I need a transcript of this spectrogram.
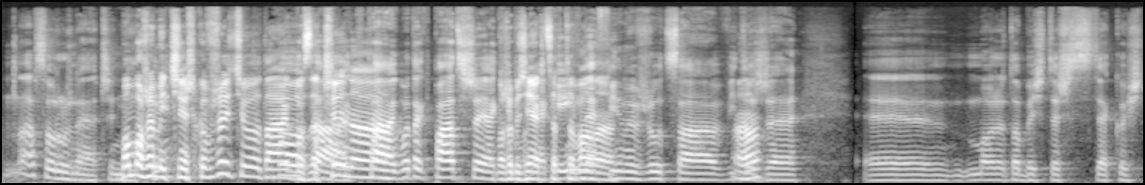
no są różne czynniki. Bo może mieć ciężko w życiu, tak, No bo zaczyna. Tak, bo tak patrzę, jakie, Może być jakie inne filmy wrzuca, widzę, Aha. że e, może to być też jakoś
